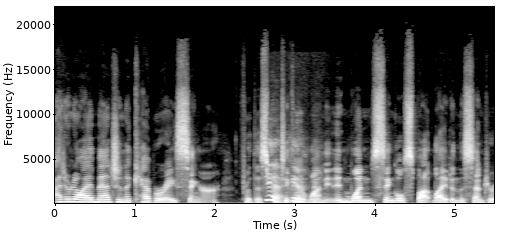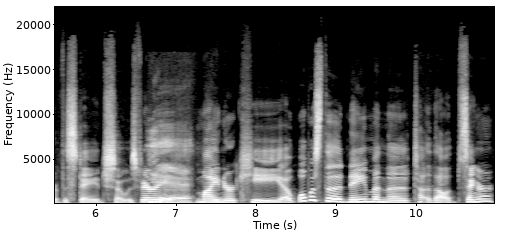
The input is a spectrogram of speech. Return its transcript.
I don't know, I imagine a cabaret singer for this Yeah, particular yeah, one in one single spotlight in the center of the stage. So it was very minor key. Uh, what was the name and the, t- the singer?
